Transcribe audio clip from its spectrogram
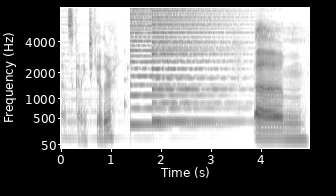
That's coming together. Um,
